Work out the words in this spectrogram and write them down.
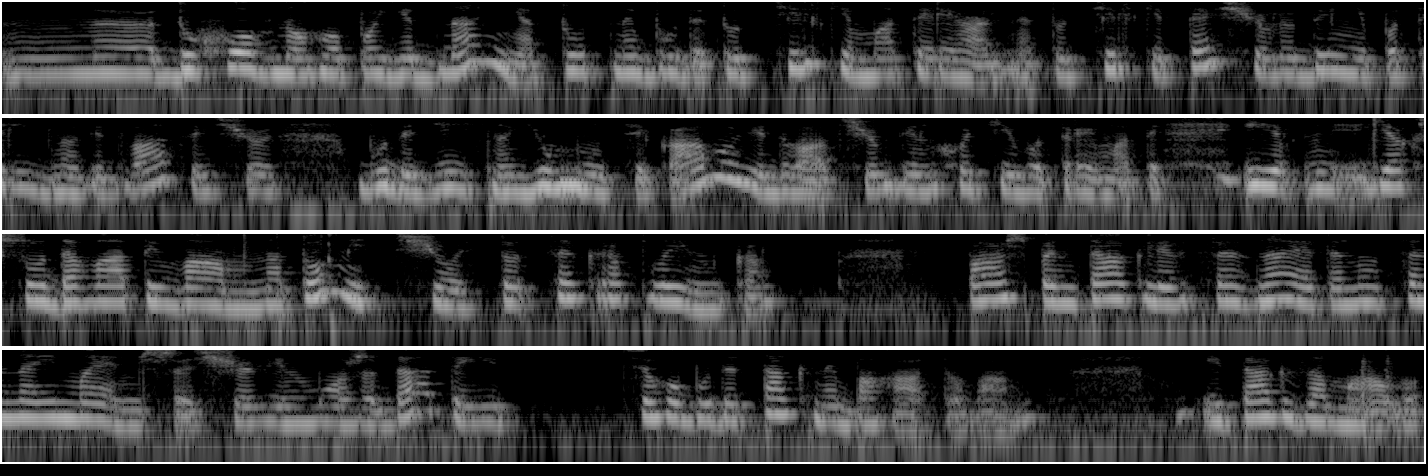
Е, Духовного поєднання тут не буде, тут тільки матеріальне, тут тільки те, що людині потрібно від вас, і що буде дійсно йому цікаво від вас, щоб він хотів отримати. І якщо давати вам натомість щось, то це краплинка. Паш Пентаклів, це, знаєте, ну це найменше, що він може дати, і цього буде так небагато вам, і так замало.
